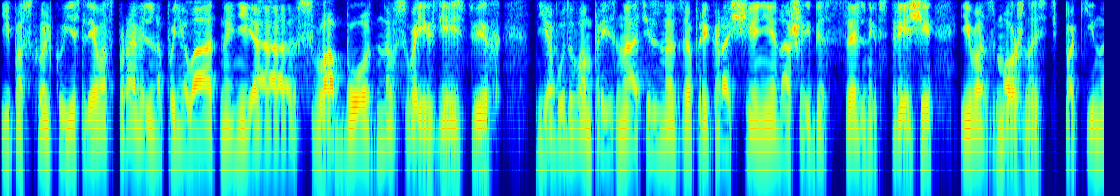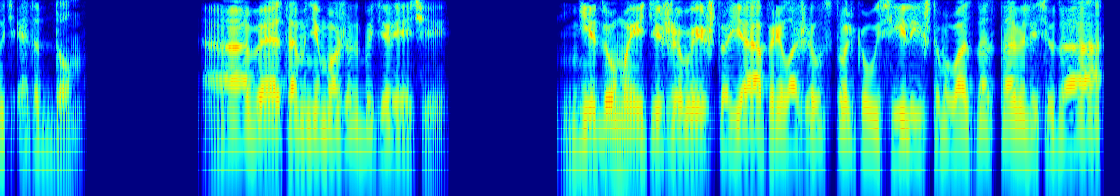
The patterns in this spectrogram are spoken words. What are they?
и поскольку, если я вас правильно поняла, отныне я свободна в своих действиях, я буду вам признательна за прекращение нашей бесцельной встречи и возможность покинуть этот дом. Об этом не может быть речи. Не думаете же вы, что я приложил столько усилий, чтобы вас доставили сюда,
